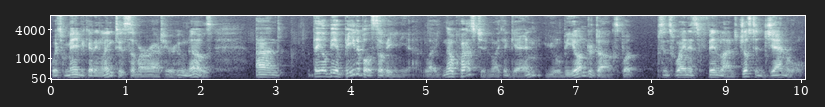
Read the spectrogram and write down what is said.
which may be getting linked to somewhere out here. Who knows? And they'll be a beatable Slovenia, like no question. Like again, you'll be underdogs, but since when is Finland, just in general,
